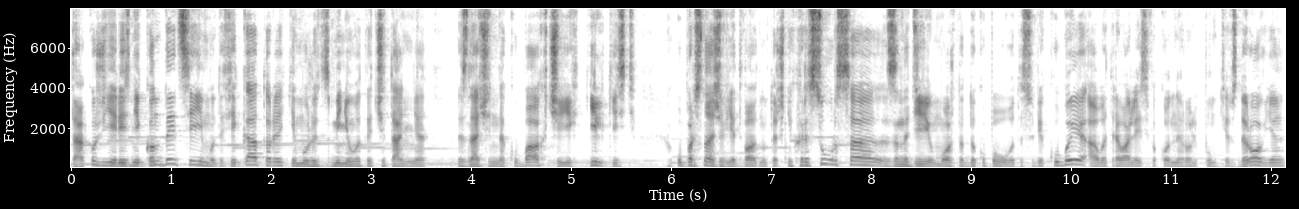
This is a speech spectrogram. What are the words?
Також є різні кондиції, модифікатори, які можуть змінювати читання значень на кубах чи їх кількість. У персонажів є два внутрішніх ресурса. За надію можна докуповувати собі куби, а витривалість виконує роль пунктів здоров'я.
